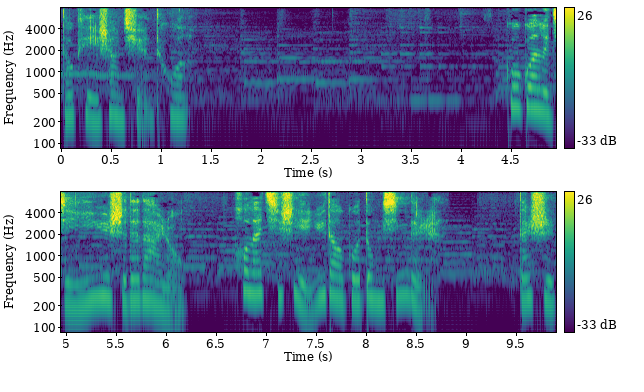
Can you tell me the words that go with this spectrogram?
都可以上全托了。过惯了锦衣玉食的大荣，后来其实也遇到过动心的人，但是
